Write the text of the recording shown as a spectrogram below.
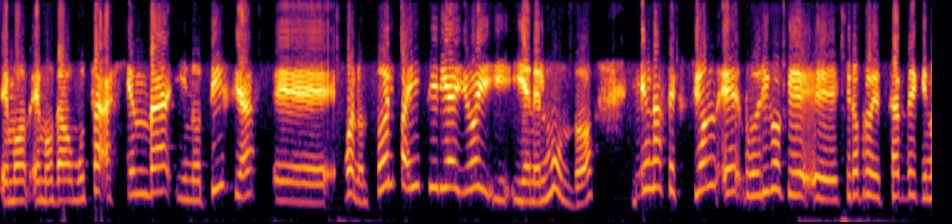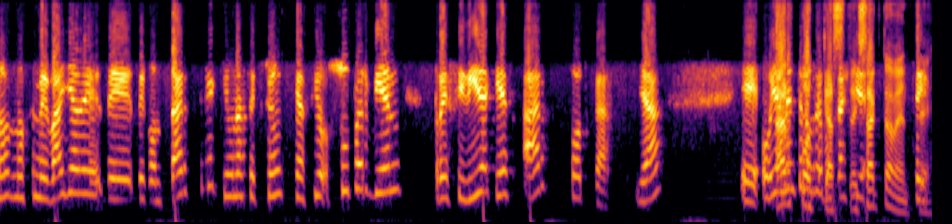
hemos, hemos dado mucha agenda y noticias, eh, bueno, en todo el país diría yo y, en el mundo. Y hay una sección, eh, Rodrigo, que eh, quiero aprovechar de que no, no se me vaya de, de, contarte, que es una sección que ha sido súper bien recibida, que es Art Podcast, ¿ya? obviamente Art Podcast, exactamente.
